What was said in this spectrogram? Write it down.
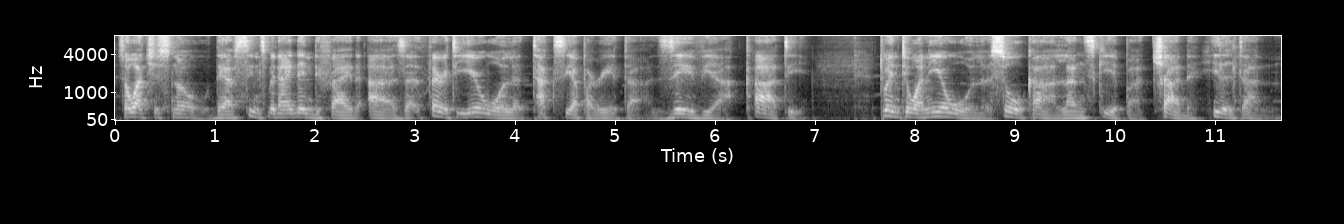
So watch this now. They have since been identified as 30-year-old taxi operator Xavier Carty, 21-year-old so-called landscaper Chad Hilton,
